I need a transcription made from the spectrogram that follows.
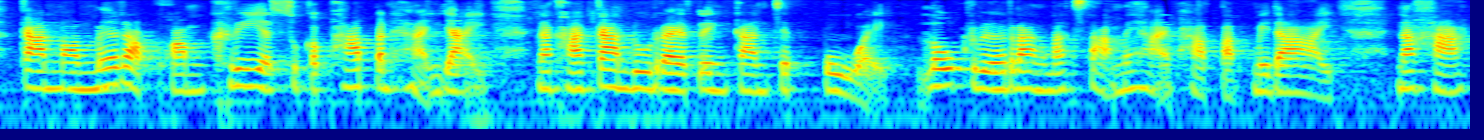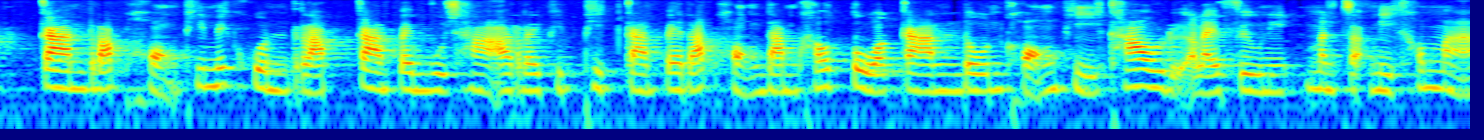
ๆ การนอนไม่หลับความเครียดสุขภาพปัญหาใหญ่นะคะ การดูแลตัวเองการเจ็บป่วยโรคเรื้อรังรักษาไม่หายผ่าตัดไม่ได้นะคะ การรับของที่ไม่ควรรับการไปบูชาอะไรผิดๆการไปรับของดำเข้าตัวการโดนของผีเข้าหรืออะไรฟิลนี้มันจะมีเข้ามา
